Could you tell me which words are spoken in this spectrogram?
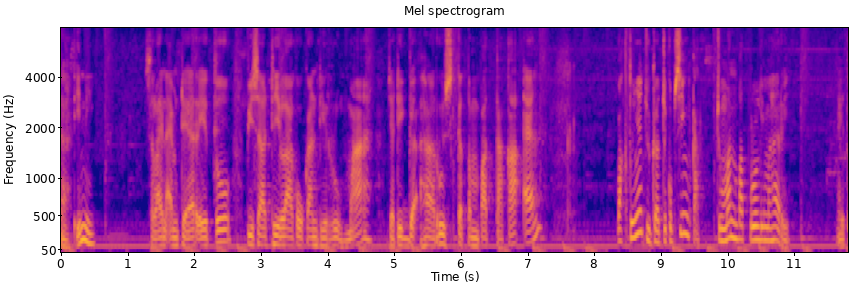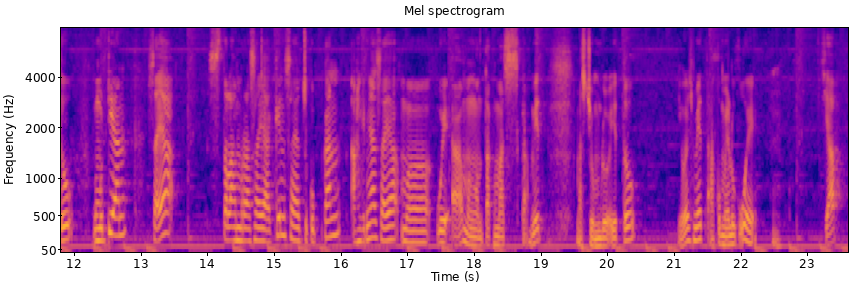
Nah, ini Selain MDR itu bisa dilakukan di rumah, jadi gak harus ke tempat KKN. Waktunya juga cukup singkat, cuman 45 hari. Nah itu kemudian saya setelah merasa yakin saya cukupkan, akhirnya saya me WA mengontak Mas Kamit, Mas Jomblo itu, ya wes Mit, aku melu kue. Hmm. Siap.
